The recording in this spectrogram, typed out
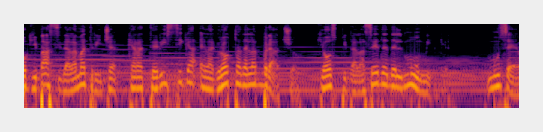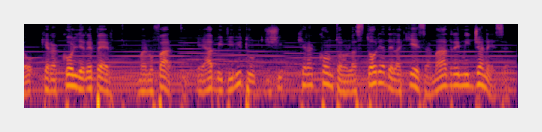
Pochi passi dalla matrice, caratteristica è la Grotta dell'Abbraccio, che ospita la sede del MUMIG, museo che raccoglie reperti, manufatti e abiti liturgici che raccontano la storia della Chiesa Madre Migianese.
